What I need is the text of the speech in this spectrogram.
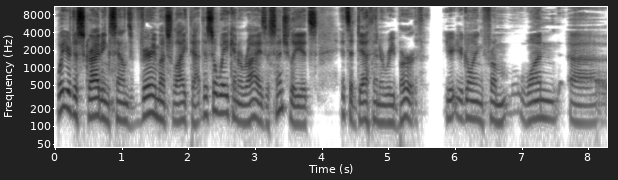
what you're describing sounds very much like that. This awaken arise, essentially, it's it's a death and a rebirth. You're, you're going from one uh,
